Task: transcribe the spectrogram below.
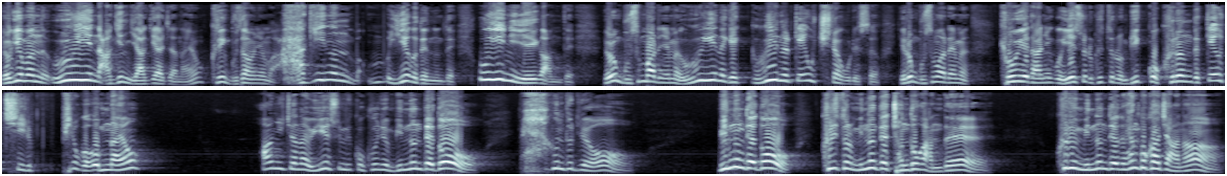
여기 보면 의인, 악인 이야기하잖아요. 그게 무슨 말이냐면 악인은 뭐 이해가 됐는데 의인이 이해가 안 돼. 여러분 무슨 말이냐면 의인에게 의인을 깨우치라고 그랬어요. 여러분 무슨 말이냐면 교회 다니고 예수를 그리스도로 믿고 그런데 깨우칠 필요가 없나요? 아니잖아요. 예수 믿고 그저 믿는데도 막 흔들려. 믿는데도 그리스도를 믿는데 전도가 안 돼. 그리고 믿는데도 행복하지 않아.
